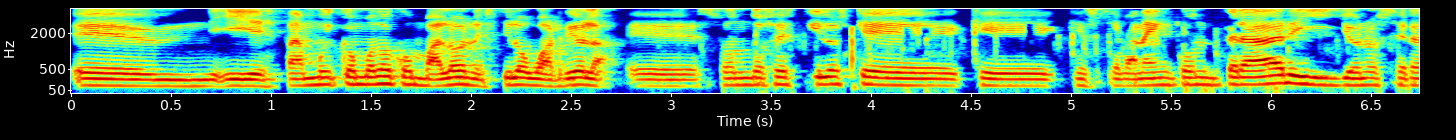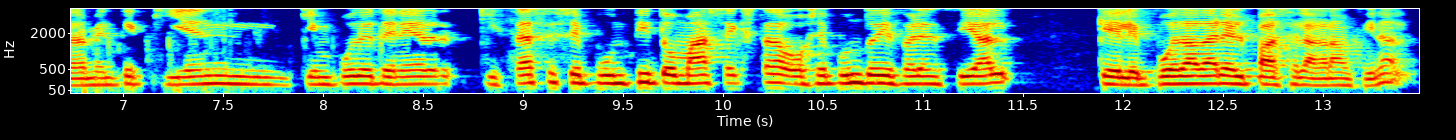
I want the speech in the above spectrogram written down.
Em, y está muy cómodo con balón, estilo Guardiola. Eh, son dos estilos que, que, se van a encontrar y yo no sé realmente quién, quién puede tener quizás ese puntito más extra o ese punto diferencial que le pueda dar el pase a la gran final.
